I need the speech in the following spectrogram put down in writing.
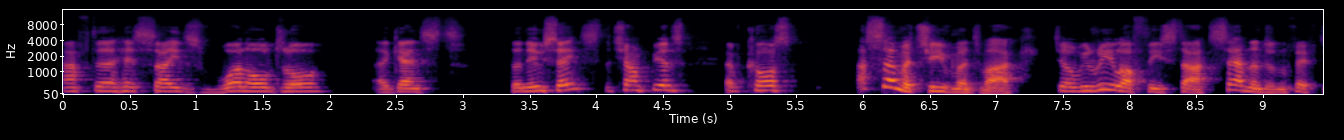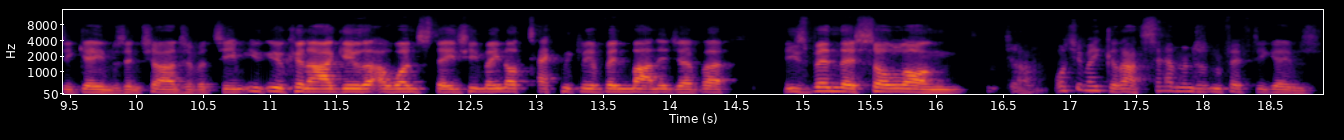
after his side's one-all draw against the New Saints, the champions, of course, that's some achievement, Mark. Joe, we reel off these stats 750 games in charge of a team. You, you, can argue that at one stage he may not technically have been manager, but he's been there so long. What do you make of that? 750 games.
